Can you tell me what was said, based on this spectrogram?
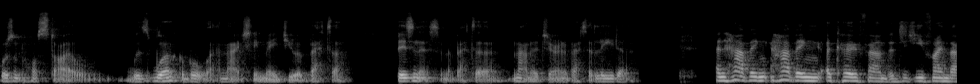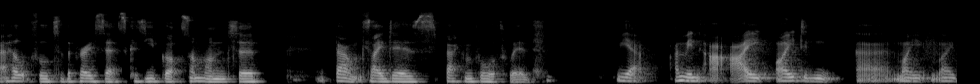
wasn't hostile was workable and actually made you a better business and a better manager and a better leader and having having a co-founder did you find that helpful to the process? Because you've got someone to bounce ideas back and forth with. Yeah. I mean i i didn't uh, my my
